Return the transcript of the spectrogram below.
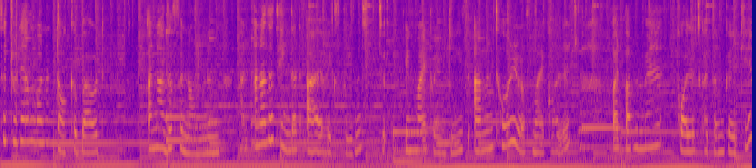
so today i'm going to talk about another phenomenon another thing that I have in my my 20s I'm in third year of my college और अब मैं कॉलेज ख़त्म करके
